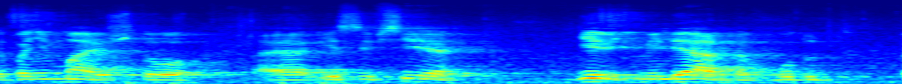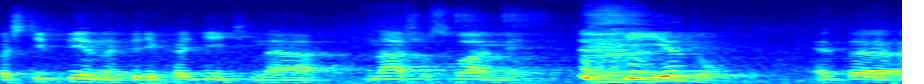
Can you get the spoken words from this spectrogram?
ты понимаешь, что э, если все 9 миллиардов будут постепенно переходить на нашу с вами диету, это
